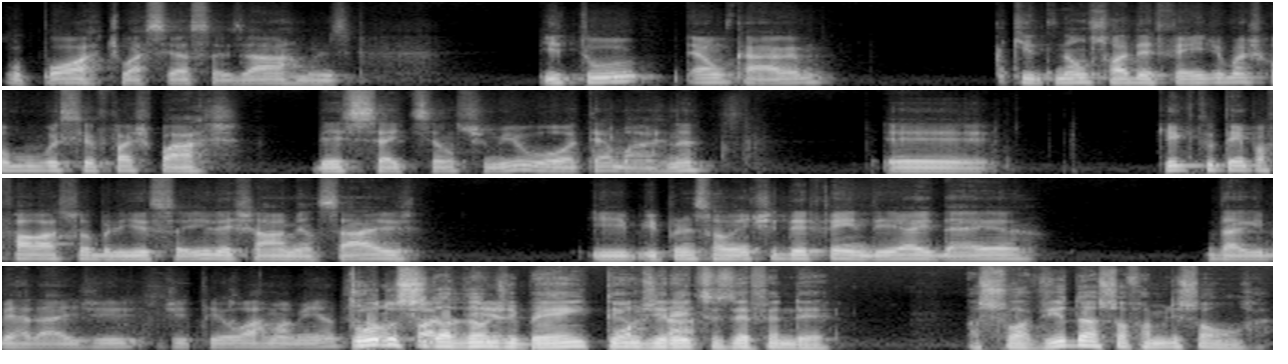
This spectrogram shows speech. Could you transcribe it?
o porte, o acesso às armas. E tu é um cara que não só defende, mas como você faz parte desses 700 mil ou até mais, né? É, O que que tu tem para falar sobre isso aí, deixar uma mensagem e, e principalmente defender a ideia da liberdade de, de ter o armamento. Todo cidadão ter- de bem tem o direito de se defender. A sua vida, a sua família e sua honra.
